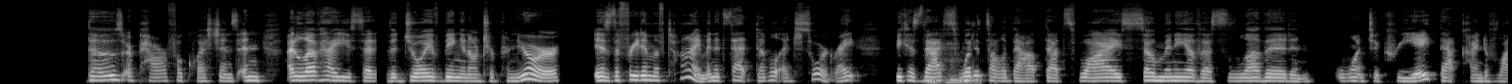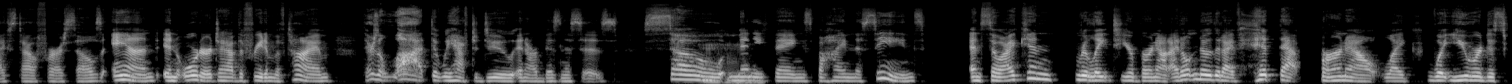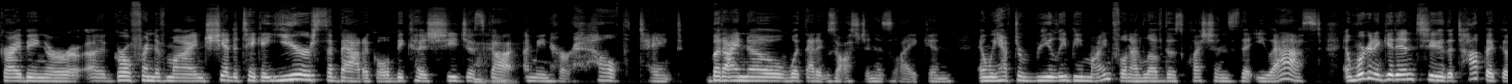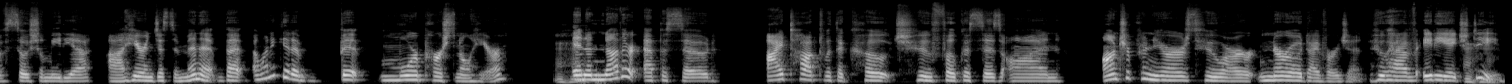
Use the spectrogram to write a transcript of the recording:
Those are powerful questions. And I love how you said the joy of being an entrepreneur is the freedom of time. And it's that double edged sword, right? Because that's mm-hmm. what it's all about. That's why so many of us love it and want to create that kind of lifestyle for ourselves. And in order to have the freedom of time, there's a lot that we have to do in our businesses. So mm-hmm. many things behind the scenes. And so I can relate to your burnout. I don't know that I've hit that burnout like what you were describing or a girlfriend of mine she had to take a year sabbatical because she just mm-hmm. got i mean her health tanked but I know what that exhaustion is like. And, and we have to really be mindful. And I love those questions that you asked. And we're going to get into the topic of social media uh, here in just a minute, but I want to get a bit more personal here. Mm-hmm. In another episode, I talked with a coach who focuses on entrepreneurs who are neurodivergent, who have ADHD. Mm-hmm.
